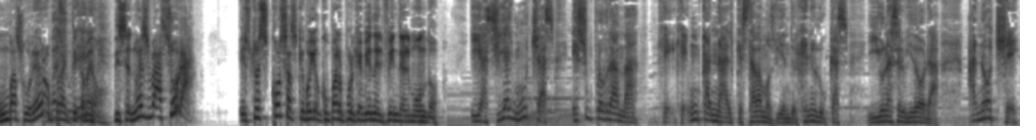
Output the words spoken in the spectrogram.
un basurero, basurero. prácticamente. Dice, no es basura. Esto es cosas que voy a ocupar porque viene el fin del mundo. Y así hay muchas. Es un programa, que, que- un canal que estábamos viendo, el genio Lucas y una servidora, anoche,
